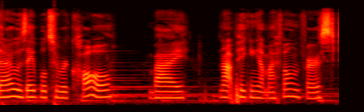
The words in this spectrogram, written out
that I was able to recall by not picking up my phone first,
